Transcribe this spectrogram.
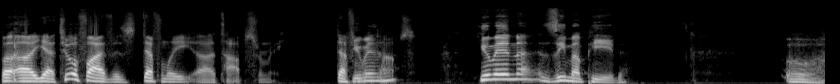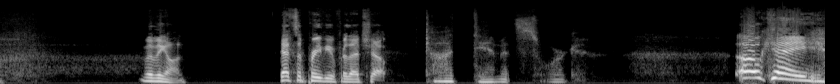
but uh, yeah, 205 is definitely uh, tops for me. Definitely Human- tops. Human Zemapede. Oh, Moving on. That's a preview for that show. God damn it, Sorg. Okay,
